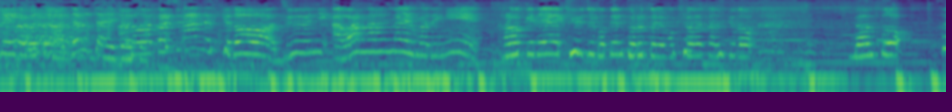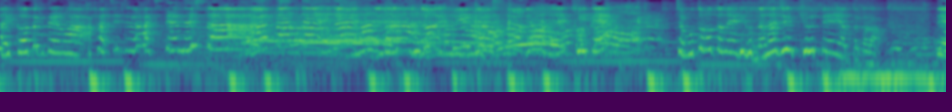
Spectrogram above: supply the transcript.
から次行きましょうジャムちゃん行きましょう私なんですけど12あワンマンライブまでにカラオケで95点取るという目標だったんですけどなんと最高得点は88点でした。頑張った偉いすごい成長したでもね聞いて。じゃあもともとねリホ79点やったから。で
